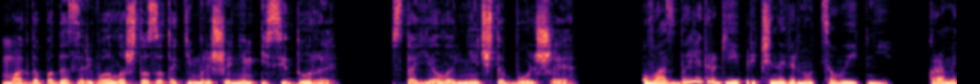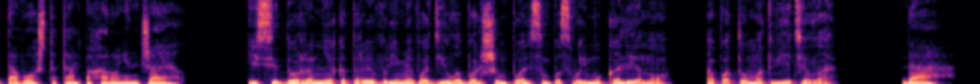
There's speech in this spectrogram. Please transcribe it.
Магда подозревала, что за таким решением Исидоры стояло нечто большее. У вас были другие причины вернуться в Уитни, кроме того, что там похоронен Джаэл? Исидора некоторое время водила большим пальцем по своему колену, а потом ответила. Да,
